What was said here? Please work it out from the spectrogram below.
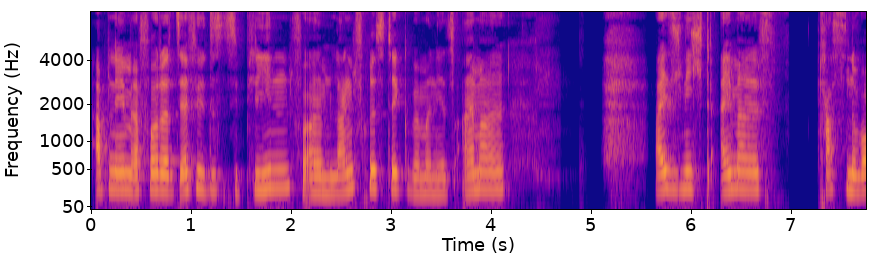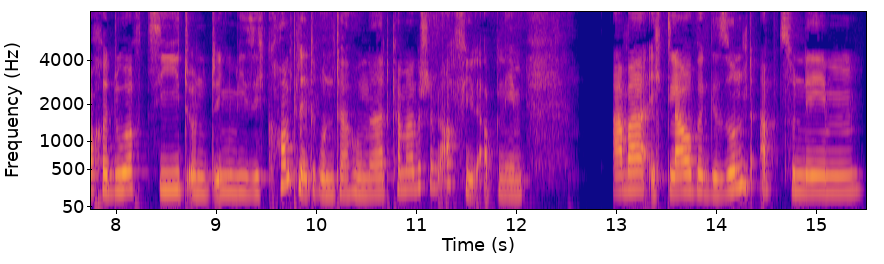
Abnehmen erfordert sehr viel Disziplin, vor allem langfristig, wenn man jetzt einmal, weiß ich nicht, einmal krass eine Woche durchzieht und irgendwie sich komplett runterhungert, kann man bestimmt auch viel abnehmen. Aber ich glaube, gesund abzunehmen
